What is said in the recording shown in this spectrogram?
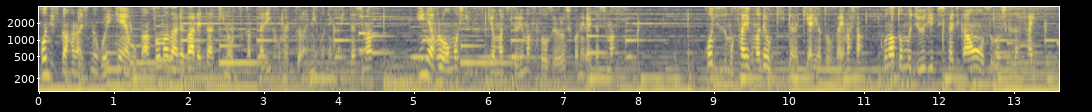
本日の話のご意見やご感想などあれば、レター機能を使ったりコメント欄にお願いいたします。いいねやフォローも引き続きお待ちしております。どうぞよろしくお願いいたします。本日も最後までお聴きいただきありがとうございました。この後も充実した時間をお過ごしください。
